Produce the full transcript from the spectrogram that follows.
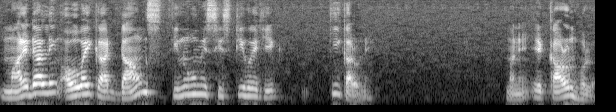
মারে ডার্লিং অববাহিকা ডাউন্স তৃণভূমি সৃষ্টি হয়েছে কি কারণে? মানে এর কারণ হলো।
